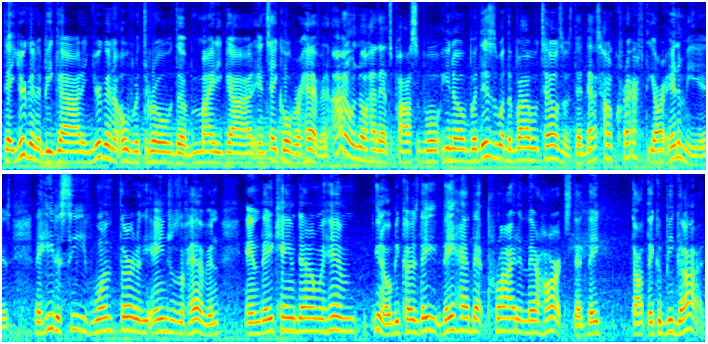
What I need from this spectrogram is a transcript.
that you're going to be God and you're going to overthrow the mighty God and take over heaven. I don't know how that's possible, you know, but this is what the Bible tells us that that's how crafty our enemy is. That he deceived one third of the angels of heaven and they came down with him, you know, because they they had that pride in their hearts that they thought they could be God,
